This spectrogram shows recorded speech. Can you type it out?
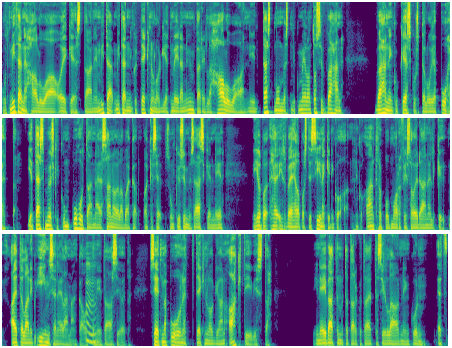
Mutta mitä ne haluaa oikeastaan ja mitä, mitä niin kuin teknologiat meidän ympärillä haluaa, niin tästä mun mielestä niin kuin meillä on tosi vähän, vähän niin kuin keskustelua ja puhetta. Ja tässä myöskin, kun puhutaan näillä sanoilla, vaikka, vaikka se sun kysymys äsken, niin helpo, hirveän helposti siinäkin niin kuin, niin kuin antropomorfisoidaan, eli ajatellaan niin kuin ihmisen elämän kautta mm. niitä asioita. Se, että mä puhun, että teknologia on aktiivista, niin ei välttämättä tarkoita, että sillä on niin kuin, että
